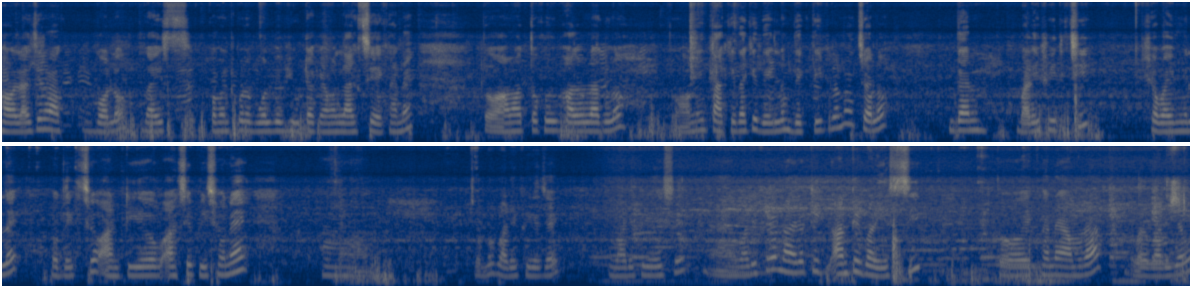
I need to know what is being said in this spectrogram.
ভালো লাগছে না? বলো গাইস কমেন্ট করে বলবে ভিউটা কেমন লাগছে এখানে। তো আমার তো খুবই ভালো লাগল। তো আমি তাকিয়ে তাকিয়ে দেখলাম, দেখতেই পেলাম না, চলো, দেন বাড়ি ফিরছি। সবাই মিলে তো দেখছ, আন্টিও আছে পিছনে। চলো, বাড়ি ফিরে যাই। বাড়ি ফিরে এসে বাড়ি ফিরে না, এটা ঠিক আন্টির বাড়ি এসেছি। তো এখানে আমরা এবার বাড়ি যাব,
